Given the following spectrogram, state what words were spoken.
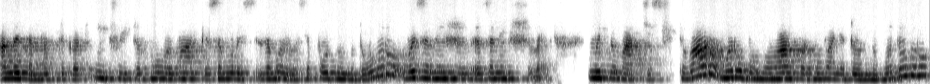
але там, наприклад, іншої торгової марки заводилися по одному долару, ви занижили, занижили митну вартість товару, ми робимо вам коригування до одного долару,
